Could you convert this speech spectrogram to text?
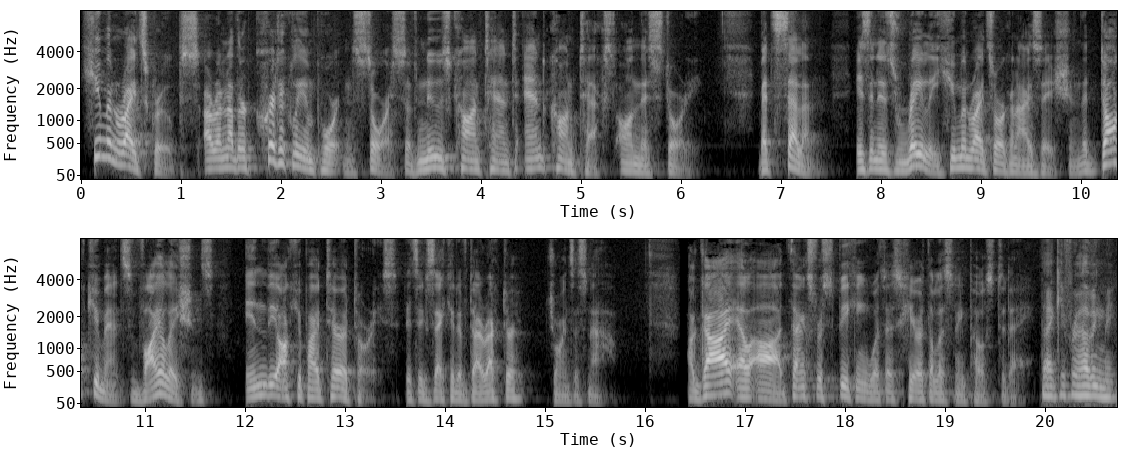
Human rights groups are another critically important source of news content and context on this story. B'Tselem is an Israeli human rights organization that documents violations in the occupied territories. Its executive director joins us now. Hagai El-Ad, thanks for speaking with us here at the Listening Post today. Thank you for having me.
